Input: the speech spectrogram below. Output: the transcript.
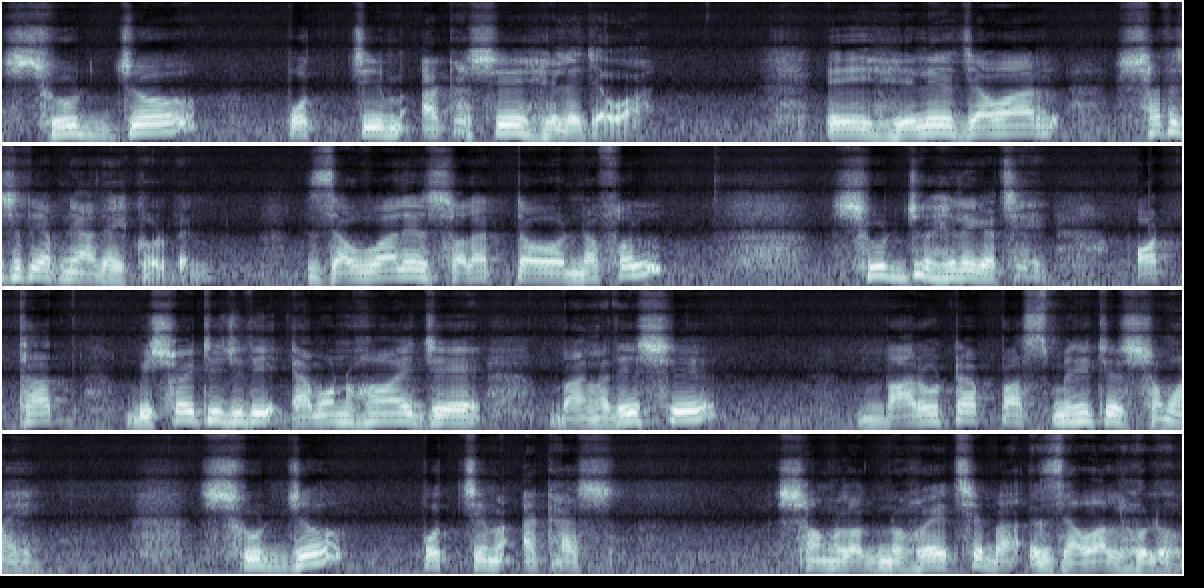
সূর্য পশ্চিম আকাশে হেলে যাওয়া। এই হেলে যাওয়ার সাথে সাথে আপনি আদায় করবেন। জাওয়ালের সলাদটাও নফল। সূর্য হেলে গেছে। অর্থাৎ বিষয়টি যদি এমন হয় যে বাংলাদেশে বারোটা পাঁচ মিনিটের সময়ে সূর্য পশ্চিম আকাশ সংলগ্ন হয়েছে বা জাওয়াল হলো,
